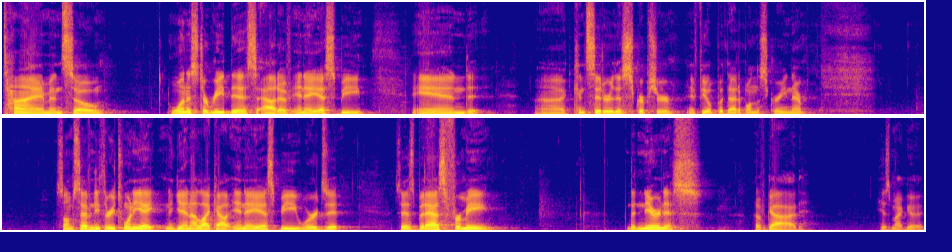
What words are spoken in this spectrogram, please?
time. And so, I want us to read this out of NASB and uh, consider this scripture. If you'll put that up on the screen there. Psalm 73 28. And again, I like how NASB words it. it says, But as for me, the nearness of God is my good.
